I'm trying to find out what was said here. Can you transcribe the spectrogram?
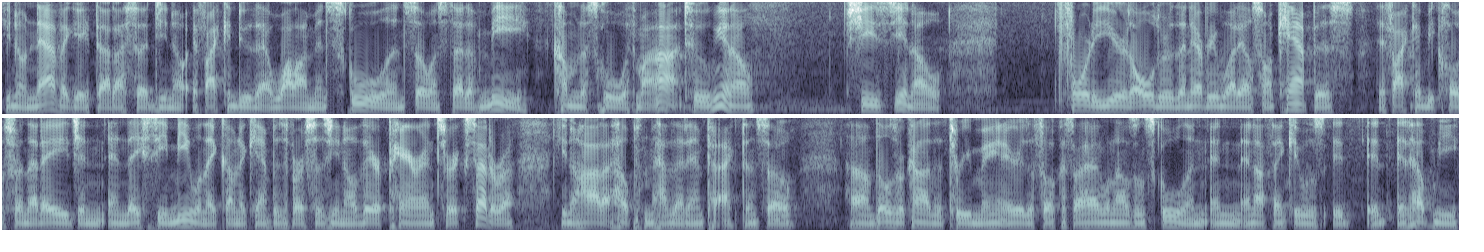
you know, navigate that. I said, you know, if I can do that while I'm in school. And so instead of me coming to school with my aunt who, you know, she's, you know, 40 years older than everybody else on campus, if I can be closer in that age and, and they see me when they come to campus versus, you know, their parents or et cetera, you know, how to help them have that impact. And so um, those were kind of the three main areas of focus I had when I was in school. And, and, and I think it was, it, it, it helped me,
